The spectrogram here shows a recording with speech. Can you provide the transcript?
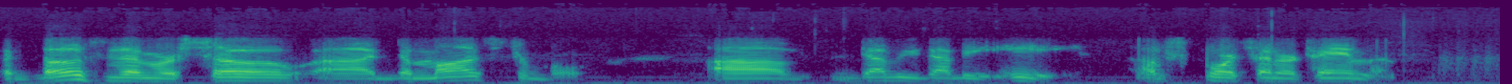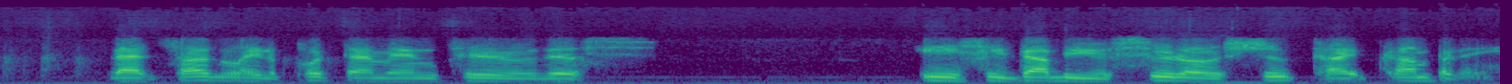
but both of them are so uh, demonstrable of WWE of sports entertainment that suddenly to put them into this ECW pseudo shoot type company.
